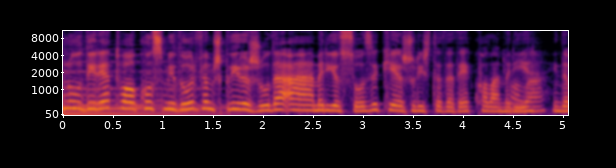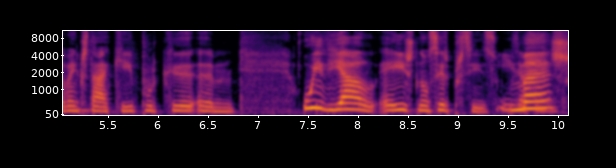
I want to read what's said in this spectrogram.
no Direto ao Consumidor vamos pedir ajuda à Maria Souza, que é a jurista da DECO. Olá Maria, Olá. ainda bem que está aqui, porque hum, o ideal é isto não ser preciso. Exatamente. Mas,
